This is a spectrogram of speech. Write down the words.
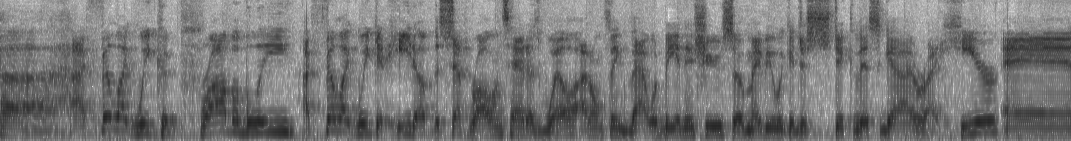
uh, I feel like we could probably, I feel like we could heat up the Seth Rollins head as well. I don't think that would be an issue, so maybe we could just stick this guy right here. And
